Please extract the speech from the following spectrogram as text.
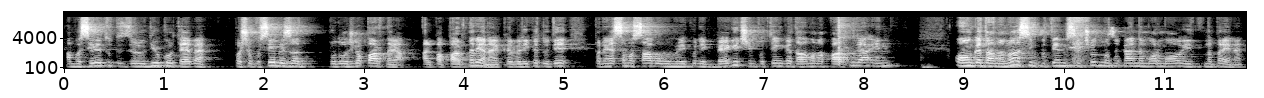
ampak se gre tudi za ljudi okoli tebe, pa še posebej za bodočega partnerja ali pa partnerja, ne? ker veliko ljudi prinesemo sabo, bomo rekel, nek begič in potem ga damo na partnerja in on ga da na nas in potem se čudimo, zakaj ne moramo iti naprej. Ne?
